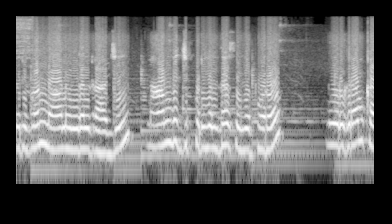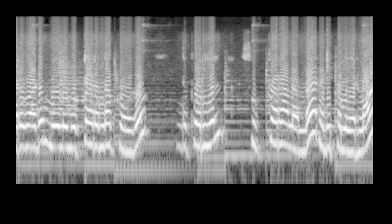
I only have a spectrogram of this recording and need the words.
எவ்ரிவன் நான் உங்கள் ராஜி. நான்வெஜ் பொரியல் தான் செய்ய போகிறோம் நூறு கிராம் கருவாடு மூணு முட்டை இருந்தால் போதும். இந்த பொரியல் சூப்பராக நம்ம ரெடி பண்ணிடலாம்.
